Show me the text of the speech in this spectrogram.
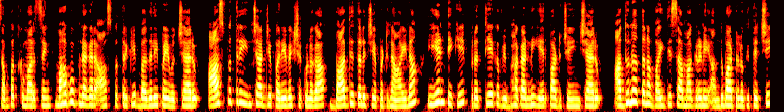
సంపత్ కుమార్ సింగ్ మహబూబ్ నగర్ ఆసుపత్రికి బదిలీపై వచ్చారు. ఆసుపత్రి ఇన్ఛార్జి పర్యవేక్షకులుగా బాధ్యతలు చేపట్టిన ఆయన ఈఎన్టీకి ప్రత్యేక విభాగాన్ని ఏర్పాటు చేయించారు. అధునాతన వైద్య సామాగ్రిని అందుబాటులోకి తెచ్చి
